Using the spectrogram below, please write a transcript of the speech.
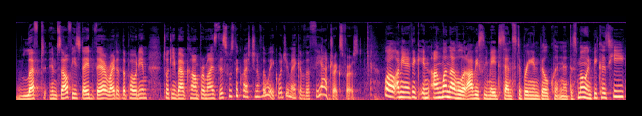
left himself. He stayed there right at the podium talking about compromise. This was the question of the week. What do you make of the theatrics first? Well, I mean, I think in, on one level, it obviously made sense to bring in Bill Clinton at this moment because he,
